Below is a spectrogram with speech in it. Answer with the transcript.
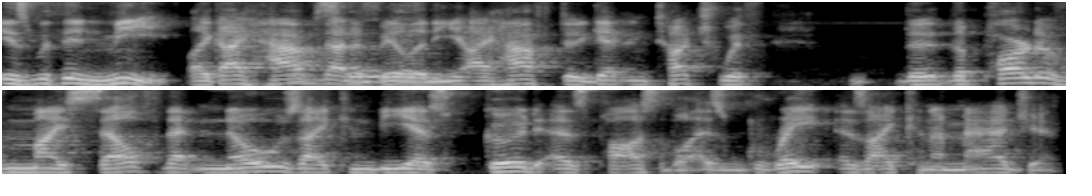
is within me. Like, I have Absolutely. that ability. I have to get in touch with the the part of myself that knows I can be as good as possible, as great as I can imagine.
